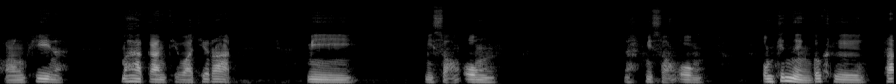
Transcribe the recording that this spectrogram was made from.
ของหลวงพี่นะมหาการเทวาธิราชมีมีสององค์นะมีสององค์ องค์ที่หนึ่งก็คือพระ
